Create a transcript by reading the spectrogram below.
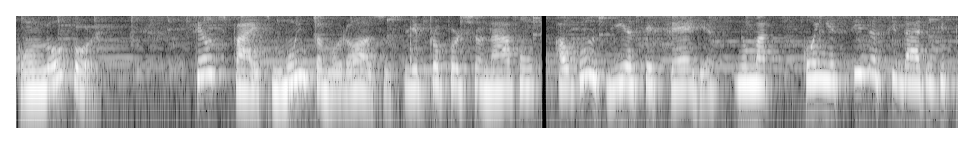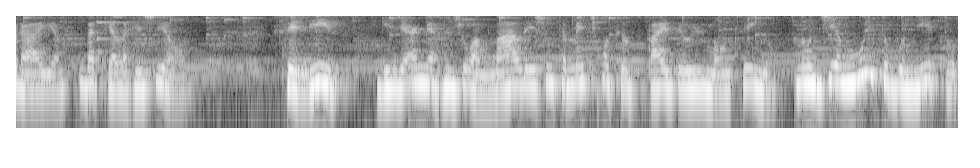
com louvor. Seus pais, muito amorosos, lhe proporcionavam alguns dias de férias numa conhecida cidade de praia daquela região. Feliz, Guilherme arranjou a mala e, juntamente com seus pais e o irmãozinho, num dia muito bonito,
